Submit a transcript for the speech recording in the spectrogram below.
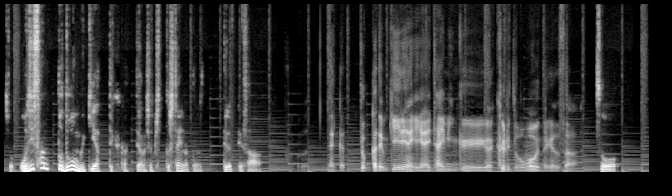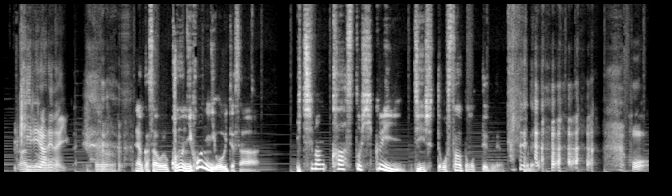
ちょおじさんとどう向き合っていくかって話をちょっとしたいなと思ってるってさ、なんか、どっかで受け入れなきゃいけないタイミングが来ると思うんだけどさ、そう。受け入れられないよね。うん、なんかさ、俺、この日本においてさ、一番カースト低い人種っておっさんだと思ってるんだよ、俺。ほ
